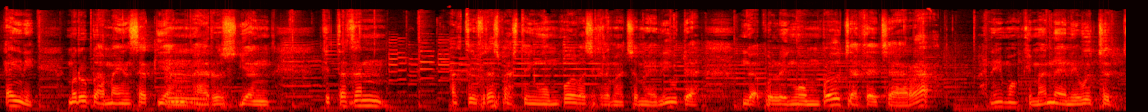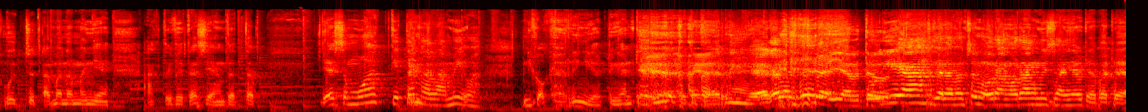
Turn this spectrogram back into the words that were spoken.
kayak ini merubah mindset yang harus yang kita kan aktivitas pasti ngumpul pasti segala macam. Nah ini udah nggak boleh ngumpul jaga jarak. Ah, ini mau gimana ini? Wujud wujud apa namanya? Aktivitas yang tetap. Ya semua kita ngalami wah ini kok garing ya? Dengan daring kok jadi garing ya? Kalau Iya, iya, betul. kuliah segala macam orang-orang misalnya udah pada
